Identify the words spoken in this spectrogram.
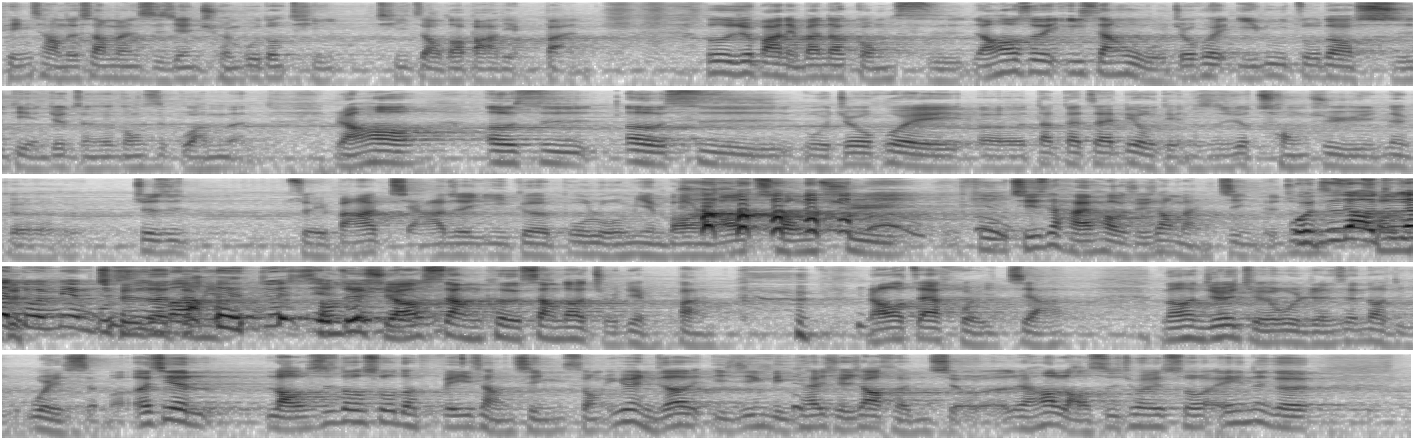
平常的上班时间全部都提提早到八点半，或者就八点半到公司，然后所以一三五我就会一路做到十点，就整个公司关门，然后二四二四我就会呃大概在六点的时候就冲去那个就是嘴巴夹着一个菠萝面包，然后冲去，其实还好学校蛮近的，我知道就在对面不是吗？就 冲去学校上课上到九点半，然后再回家。然后你就会觉得我人生到底为什么？而且老师都说的非常轻松，因为你知道已经离开学校很久了。然后老师就会说：“哎，那个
